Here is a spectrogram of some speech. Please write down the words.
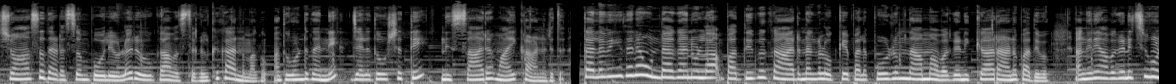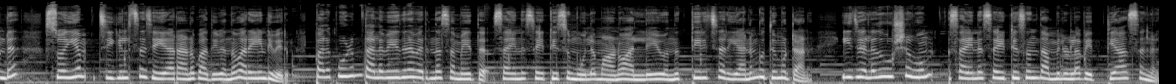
ശ്വാസതടസ്സം പോലെയുള്ള രോഗാവസ്ഥകൾക്ക് കാരണമാകും. അതുകൊണ്ട് തന്നെ ജലദോഷത്തെ നിസ്സാരമായി കാണരുത്. തലവേദന ഉണ്ടാകാനുള്ള പതിവ് കാരണങ്ങളൊക്കെ പലപ്പോഴും നാം അവഗണിക്കാറാണ് പതിവ്. അങ്ങനെ അവഗണിച്ചുകൊണ്ട് സ്വയം ചികിത്സ ചെയ്യാറാണ് പതിവെന്ന് പറയേണ്ടി വരും. പലപ്പോഴും തലവേദന വരുന്ന സമയത്ത് സൈനസൈറ്റിസ് മൂലമാണോ അല്ലയോ എന്ന് തിരിച്ചറിയാനും ബുദ്ധിമുട്ടാണ്. ഈ ജലദോഷവും സൈനസൈറ്റിസും തമ്മിലുള്ള വ്യത്യാസങ്ങൾ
